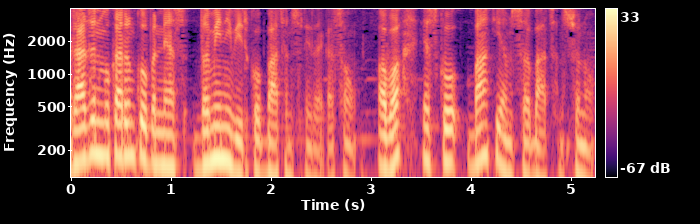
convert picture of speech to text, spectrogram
राजन मुकारुङको उपन्यास दमिनी वीरको वाचन सुनिरहेका छौं। अब यसको बाँकी अंश वाचन सुनौ।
